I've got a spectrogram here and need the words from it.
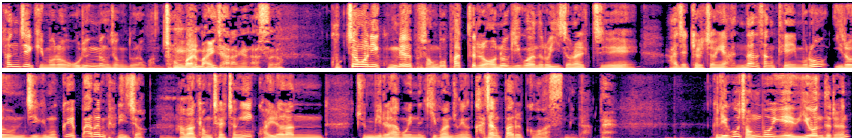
현재 규모는 5, 6명 정도라고 합니다. 정말 많이 자랑해놨어요. 국정원이 국내 정보 파트를 어느 기관으로 이전할지 아직 결정이 안 난 상태이므로 이런 움직임은 꽤 빠른 편이죠. 아마 경찰청이 관련한 준비를 하고 있는 기관 중에서 가장 빠를 것 같습니다. 네. 그리고 정보위의 위원들은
